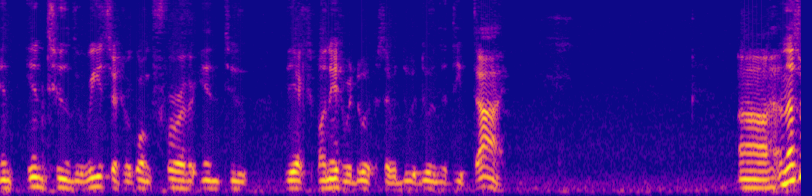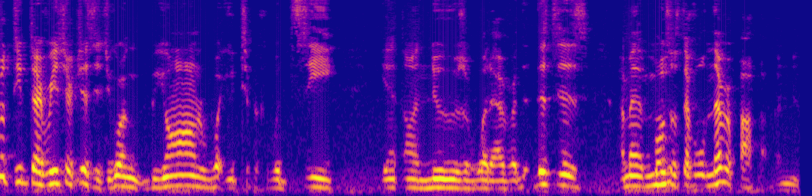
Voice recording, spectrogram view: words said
in, into the research. We're going further into the explanation. We're doing so we're doing, doing the deep dive. Uh, and that's what deep dive research is. Is you're going beyond what you typically would see in, on news or whatever. This is, I mean, most of the stuff will never pop up in news.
